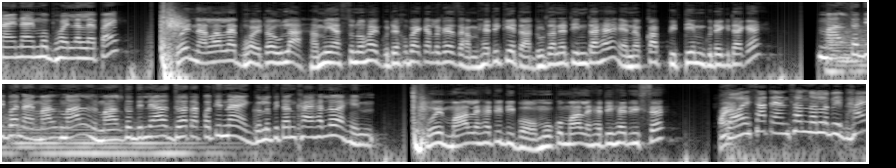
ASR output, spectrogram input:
নাই নাই মোৰ ভয় লালে পাই ঐ নালালে ভয় তই ওলা। আমি আছো নহয় গোটেই সোপা একেলগে যাম। সিহঁতি কেইটা? দুটা নে তিনিটাহে? এনেকুৱা পিটিম গোটেইকেইটাকে? মালটো দিব নাই মাল মাল। মালটো দিলে আৰু যোৱাত আপত্তি নাই। গলু পিটন খাই হলেও আহিম। ঐ মাল এহেঁতি দিব। মোকো মাল এহেঁতিহে দিছে। পইচা টেনচন নলবি ভাই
